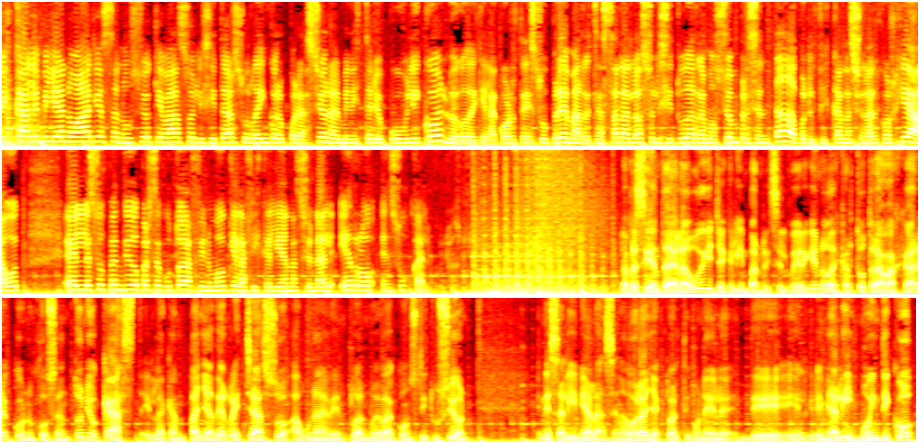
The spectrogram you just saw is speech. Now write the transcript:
Fiscal Emiliano Arias anunció que va a solicitar su reincorporación al Ministerio Público luego de que la Corte Suprema rechazara la solicitud de remoción presentada por el fiscal nacional Jorge Aut. El suspendido persecutor afirmó que la Fiscalía Nacional erró en sus cálculos. La presidenta de la UDI, Jacqueline Van Rieselberghe, no descartó trabajar con José Antonio Cast en la campaña de rechazo a una eventual nueva constitución. En esa línea, la senadora y actual timonel del gremialismo indicó,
